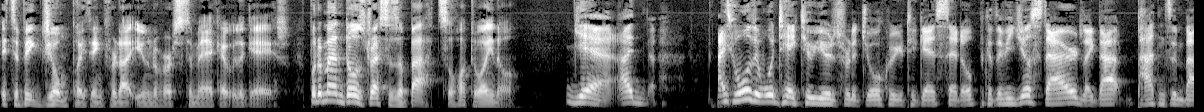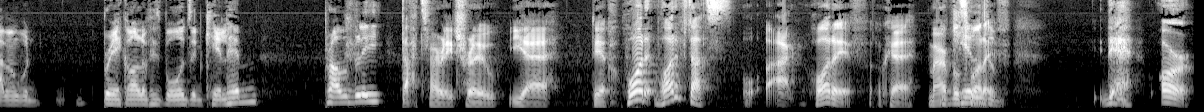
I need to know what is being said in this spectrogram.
it's a big jump, I think, for that universe to make out of the gate. But a man does dress as a bat, so what do I know? Yeah, I I suppose it would take two years for the Joker to get set up because if he just started like that, Pattinson Batman would break all of his bones and kill him. Probably. That's very true. Yeah. Yeah. What what if that's ah, what if okay Marvel's what him. if yeah or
